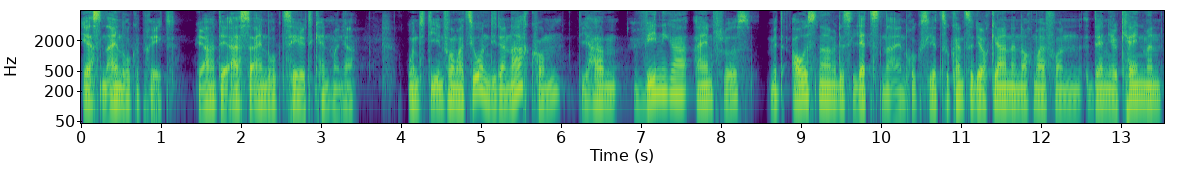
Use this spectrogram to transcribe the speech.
ersten Eindruck geprägt. Ja, der erste Eindruck zählt, kennt man ja. Und die Informationen, die danach kommen, die haben weniger Einfluss mit Ausnahme des letzten Eindrucks. Hierzu kannst du dir auch gerne nochmal von Daniel Kahneman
